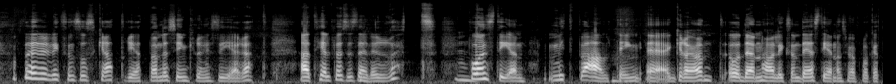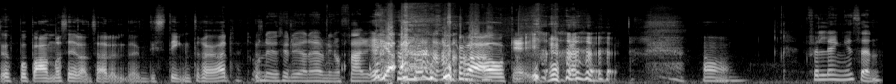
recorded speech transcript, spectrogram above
så är det liksom så skrattretande synkroniserat. Att helt plötsligt är det rött på en sten. Mitt på allting eh, grönt. Och den har liksom, det är stenen som jag plockat upp. Och på andra sidan så är den distinkt röd. Och nu ska du göra en övning om färger. Ja, var okej. Ja. För länge sedan,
